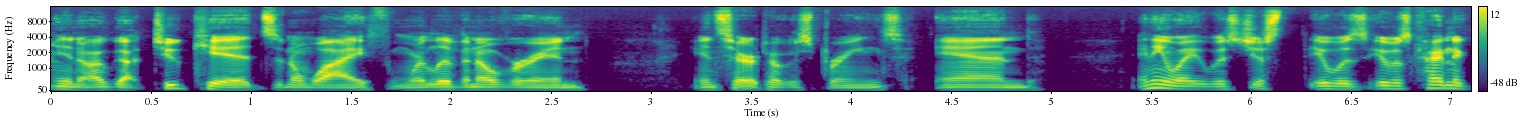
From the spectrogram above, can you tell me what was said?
You know, I've got two kids and a wife, and we're living over in in Saratoga Springs. And anyway, it was just it was it was kind of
